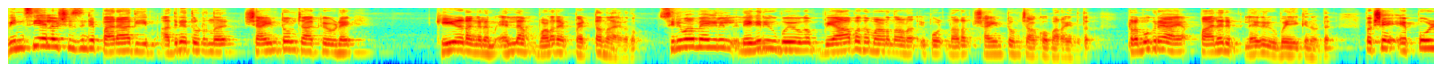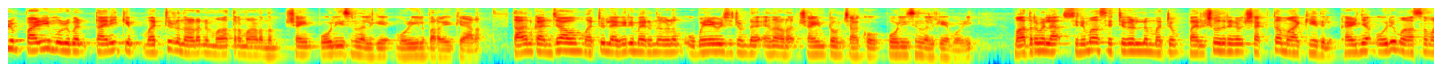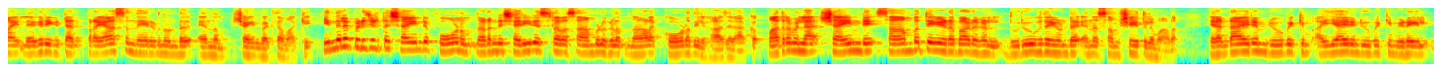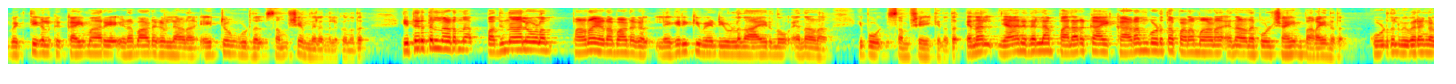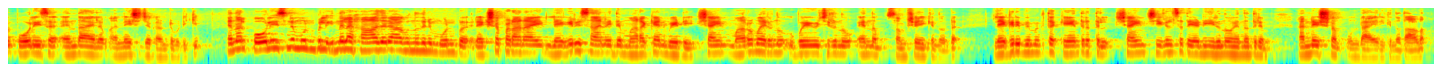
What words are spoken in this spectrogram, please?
വിൻസി അലോഷ്യസിന്റെ പരാതിയും അതിനെ തുടർന്ന് ഷൈൻ ടോം ചാക്കോയുടെ കീഴടങ്ങലും എല്ലാം വളരെ പെട്ടെന്നായിരുന്നു. സിനിമാ മേഖലയിൽ ലഹരി ഉപയോഗം വ്യാപകമാണെന്നാണ് ഇപ്പോൾ നടൻ ഷൈൻ ടോം ചാക്കോ പറയുന്നത്. പ്രമുഖരായ പലരും ലഹരി ഉപയോഗിക്കുന്നുണ്ട്. പക്ഷേ എപ്പോഴും പഴി മുഴുവൻ തനിക്കും മറ്റൊരു നടനും മാത്രമാണെന്നും ഷൈൻ പോലീസിന് നൽകിയ മൊഴിയിൽ പറയുകയാണ്. താൻ കഞ്ചാവും മറ്റു ലഹരി മരുന്നുകളും ഉപയോഗിച്ചിട്ടുണ്ട് എന്നാണ് ഷൈൻ ടോം ചാക്കോ പോലീസിന് നൽകിയ മൊഴി. മാത്രമല്ല സിനിമാ സെറ്റുകളിലും മറ്റും പരിശോധനകൾ ശക്തമാക്കിയതിൽ കഴിഞ്ഞ ഒരു മാസമായി ലഹരി കിട്ടാൻ പ്രയാസം നേരിടുന്നുണ്ട് എന്നും ഷൈൻ വ്യക്തമാക്കി. ഇന്നലെ പിടിച്ചെടുത്ത ഷൈന്റെ ഫോണും നടന്റെ ശരീരസ്രവ സാമ്പിളുകളും നാളെ കോടതിയിൽ ഹാജരാക്കും. മാത്രമല്ല ഷൈന്റെ സാമ്പത്തിക ഇടപാടുകളിൽ ദുരൂഹതയുണ്ട് എന്ന സംശയത്തിലുമാണ്. രണ്ടായിരം രൂപയ്ക്കും അയ്യായിരം രൂപയ്ക്കും ഇടയിൽ വ്യക്തികൾക്ക് കൈമാറിയ ഇടപാടുകളിലാണ് ഏറ്റവും കൂടുതൽ സംശയം നിലനിൽക്കുന്നത്. ഇത്തരത്തിൽ നടന്ന പതിനാലോളം പണ ഇടപാടുകൾ ലഹരിക്ക് വേണ്ടിയുള്ളതായിരുന്നു എന്നാണ് ഇപ്പോൾ സംശയിക്കുന്നത്. എന്നാൽ ഞാൻ ഇതെല്ലാം പലർക്കായി കടം കൊടുത്ത പണമാണ് എന്നാണ് ഇപ്പോൾ ഷൈൻ പറയുന്നത്. കൂടുതൽ വിവരങ്ങൾ പോലീസ് എന്തായാലും അന്വേഷിച്ച് കണ്ടുപിടിക്കും. എന്നാൽ പോലീസിന് മുൻപിൽ ഇന്നലെ ഹാജരാകുന്നതിന് മുൻപ് രക്ഷപ്പെടാനായി ലഹരി സാന്നിധ്യം മറയ്ക്കാൻ വേണ്ടി ഷൈൻ മറുമരുന്ന് ഉപയോഗിച്ചിരുന്നു എന്നും സംശയിക്കുന്നുണ്ട്. ലഹരി വിമുക്ത കേന്ദ്രത്തിൽ ഷൈൻ ചികിത്സ തേടിയിരുന്നു എന്നതിലും അന്വേഷണം ഉണ്ടായിരിക്കുന്നതാണ്.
